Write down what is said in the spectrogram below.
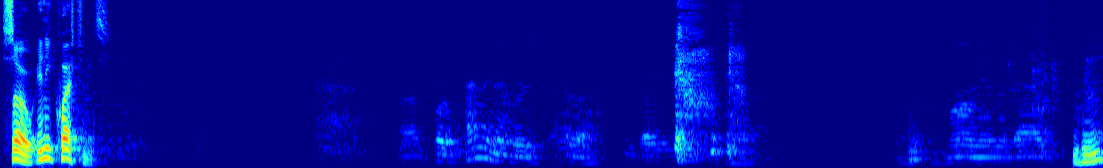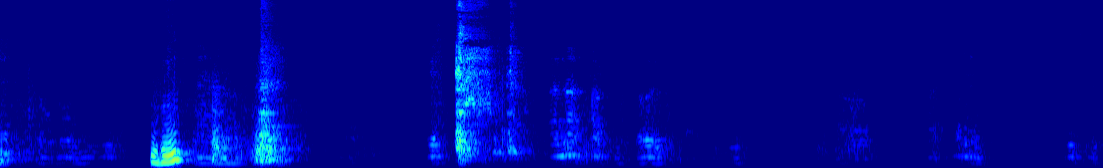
So, any questions? Uh, for family members, I have uh, two brothers, uh, and a mom and my dad. Mm-hmm. Mm-hmm. And uh, if I'm not talking to my brothers about Jesus, uh, I, I am, which is,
